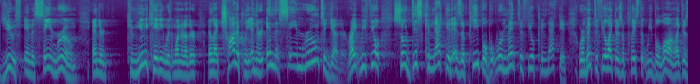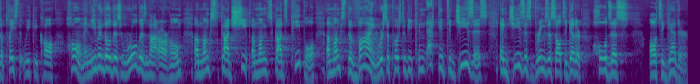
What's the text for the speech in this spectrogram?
youth in the same room and they're communicating with one another electronically and they're in the same room together, right? We feel so disconnected as a people, but we're meant to feel connected. We're meant to feel like there's a place that we belong, like there's a place that we can call home. And even though this world is not our home, amongst God's sheep, amongst God's people, amongst the vine, we're supposed to be connected to Jesus, and Jesus brings us all together, holds us all together.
